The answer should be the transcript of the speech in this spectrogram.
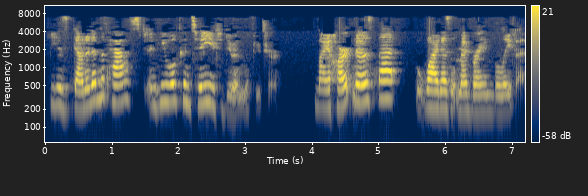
He has done it in the past and he will continue to do it in the future. My heart knows that, but why doesn't my brain believe it?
